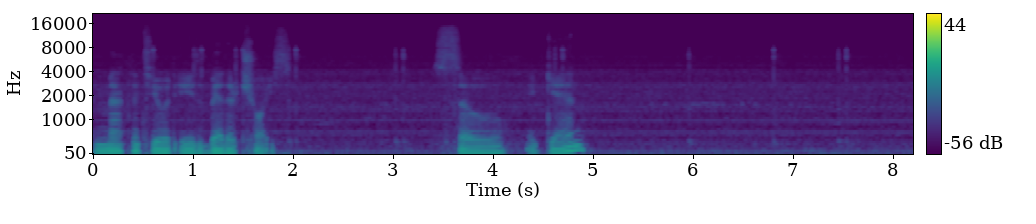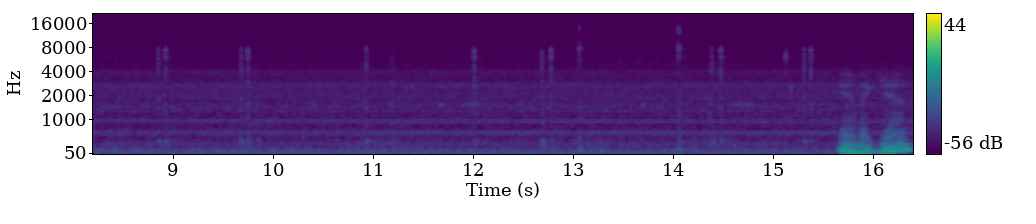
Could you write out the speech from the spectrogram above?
the magnitude is a better choice. So again and again.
